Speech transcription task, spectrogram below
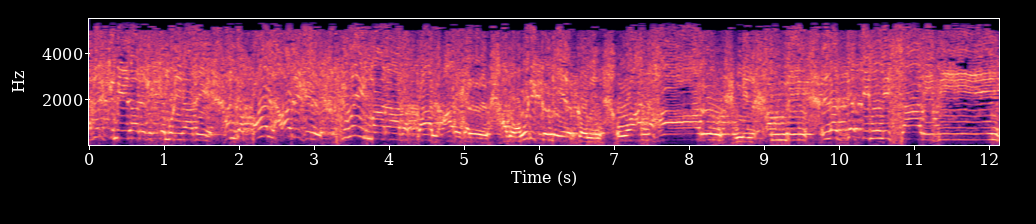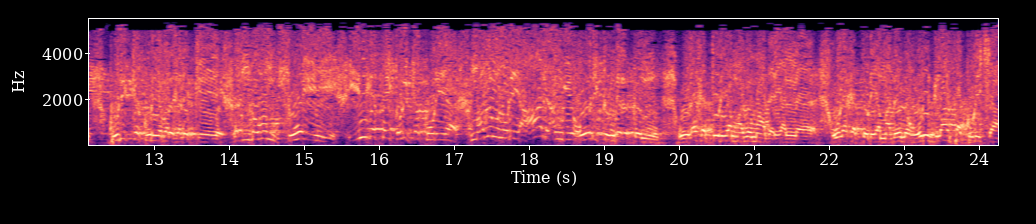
அதற்கு மேலாக வைக்க முடியாது. அந்த பால் ஆறுகள் சுவை மாறாத பால் ஆறுகள். அது ஓடிக்கொண்டே இருக்கும். من ஹம்ரின் லஜ்ஜத்தின் லிஷாரிபீன் குடிக்கக்கூடியவர்களுக்கு ரொம்பவும் சுவை இன்பத்தை கொடுக்கக்கூடிய மதுவனுடைய ஆள் அங்கே ஓடிக்கொண்டிருக்கும். உலகத்துடைய மது மாதிரி அல்ல. உலகத்துடைய மதுல ஒரு கிளாஸ குடிச்சா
